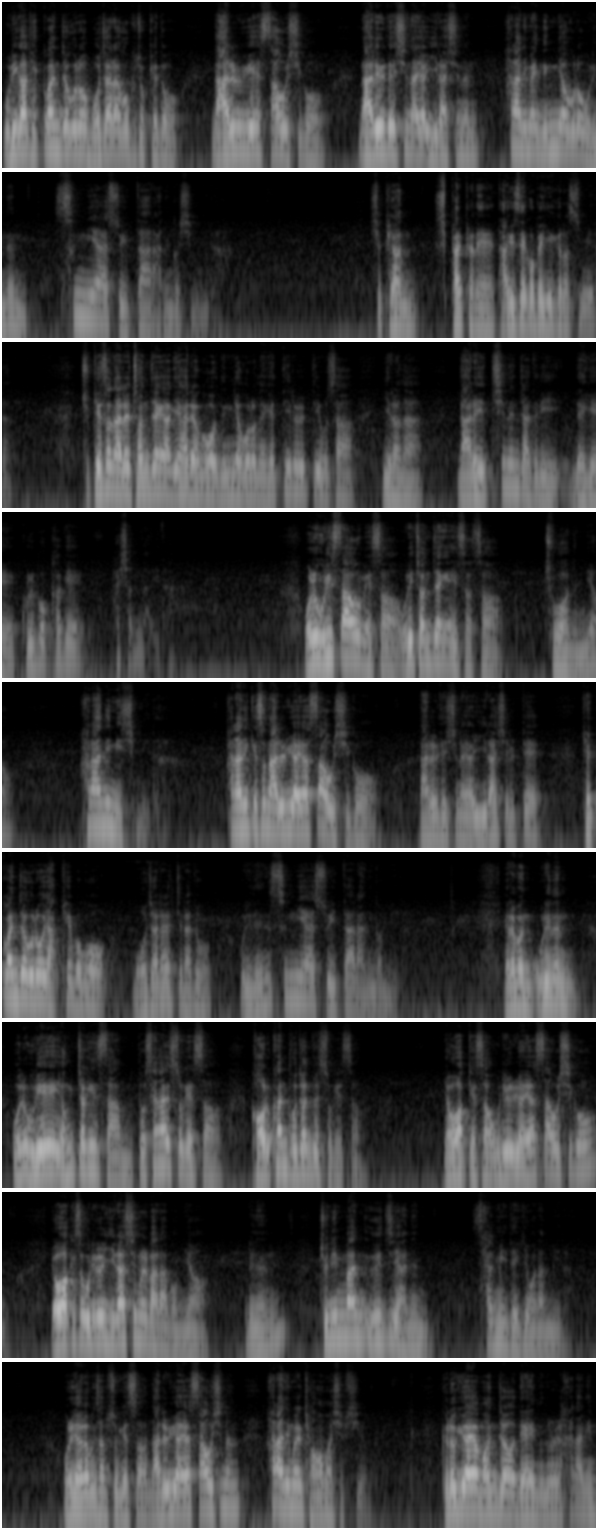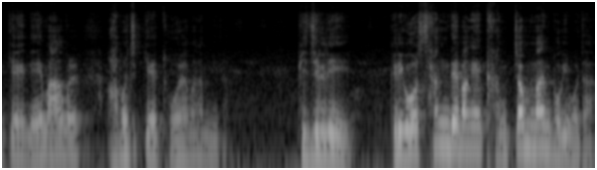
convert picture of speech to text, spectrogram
우리가 객관적으로 모자라고 부족해도 나를 위해 싸우시고 나를 대신하여 일하시는 하나님의 능력으로 우리는 승리할 수 있다라는 것입니다. 시편 18편에 다윗의 고백이 그렇습니다. 주께서 나를 전쟁하게 하려고 능력으로 내게 띠를 띄우사 일어나 나를 치는 자들이 내게 굴복하게 하셨나이다. 오늘 우리 싸움에서 우리 전쟁에 있어서 주어는요 하나님이십니다. 하나님께서 나를 위하여 싸우시고 나를 대신하여 일하실 때 객관적으로 약해 보고 모자랄지라도 우리는 승리할 수 있다라는 겁니다. 여러분, 우리는 오늘 우리의 영적인 싸움 또 생활 속에서 거룩한 도전들 속에서 여호와께서 우리를 위하여 싸우시고 여호와께서 우리를 일하심을 바라보며 우리는 주님만 의지하는 삶이 되기 원합니다. 오늘 여러분 삶 속에서 나를 위하여 싸우시는 하나님을 경험하십시오. 그러기 위하여 먼저 내 눈을 하나님께 내 마음을 아버지께 두어야만 합니다. 비질리 그리고 상대방의 강점만 보기보다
